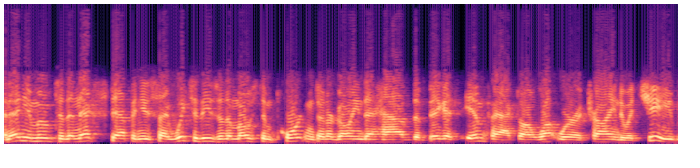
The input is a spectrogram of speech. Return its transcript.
And then you move to the next step and you say, which of these are the most important and are going to have the biggest impact on what we're trying to achieve?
